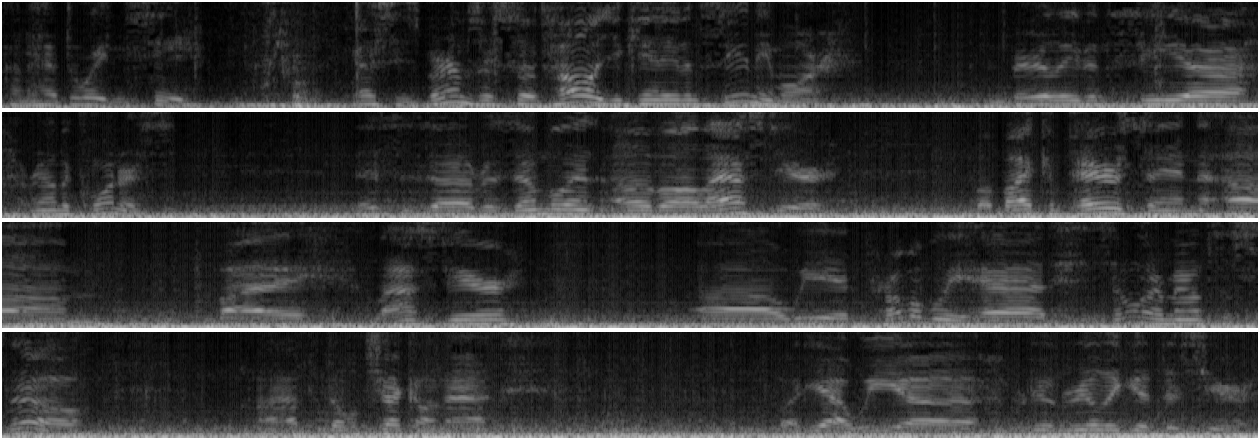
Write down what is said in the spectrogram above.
Kind of have to wait and see. Gosh, these berms are so tall you can't even see anymore. You can barely even see uh, around the corners. This is uh, resemblant of uh, last year, but by comparison, um, by last year, uh, we had probably had similar amounts of snow. I have to double check on that. But yeah, we, uh, we're doing really good this year.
